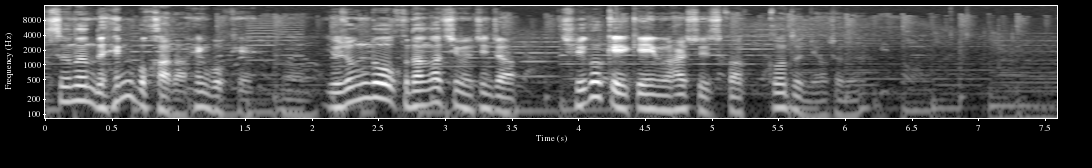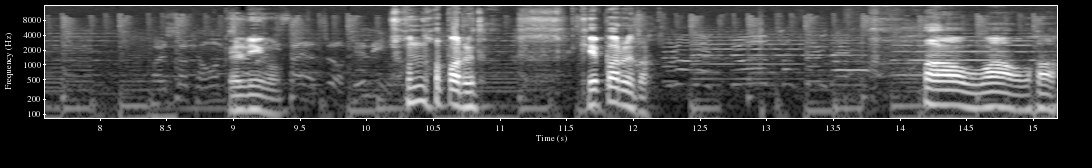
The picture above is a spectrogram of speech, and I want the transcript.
쓰는데 행복하다. 행복해. 어. 이 정도 구단 가 치면 진짜 즐겁게 게임을 할 수 있을 것 같거든요. 저는. 벨링엄. 존나 빠르다. 개 빠르다. 와우 와우 와우.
